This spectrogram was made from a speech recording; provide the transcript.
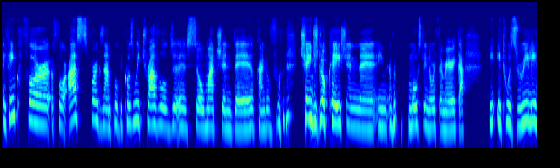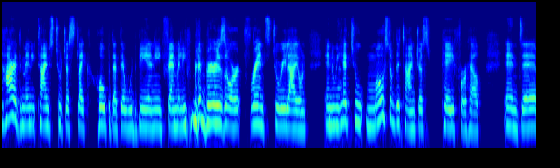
i think for for us for example because we traveled uh, so much and uh, kind of changed location uh, in mostly north america it, it was really hard many times to just like hope that there would be any family members or friends to rely on and we had to most of the time just pay for help and uh,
